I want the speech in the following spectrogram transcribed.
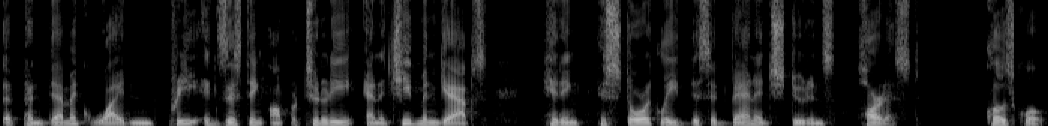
the pandemic widened pre existing opportunity and achievement gaps, hitting historically disadvantaged students hardest. Close quote.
